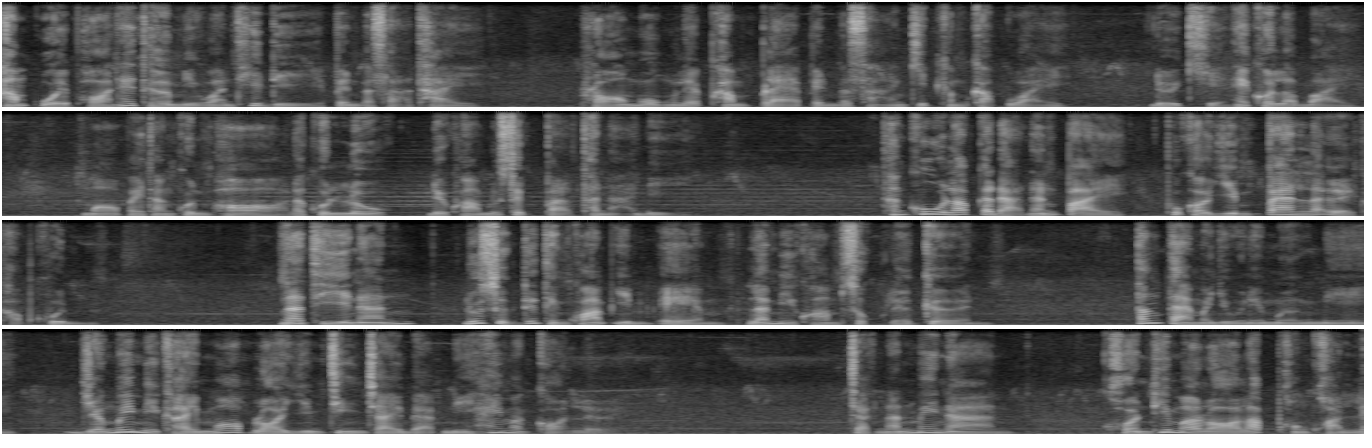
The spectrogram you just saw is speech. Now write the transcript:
คำอวยพรให้เธอมีวันที่ดีเป็นภาษาไทย พร้อมวงเล็บคำแปลเป็นภาษาอังกฤษกำกับไว้ โดยเขียนให้คนละใบมอบไปทั้งคุณพ่อและคุณลูกด้วยความรู้สึกปรารถนาดี ทั้งคู่รับกระดาษนั้นไป พวกเขายิ้มแป้นและเอ่ยขอบคุณ นาทีนั้นรู้สึกได้ถึงความอิ่มเอม และมีความสุขเหลือเกิน ตั้งแต่มาอยู่ในเมืองนี้ยังไม่มีใครมอบรอยยิ้มจริงใจแบบนี้ให้มาก่อนเลย จากนั้นไม่นาน คนที่มารอรับของขวัญเ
